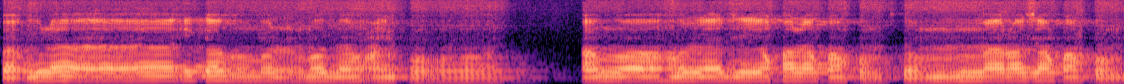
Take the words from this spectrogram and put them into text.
فأولئك هم المضعفون. الله الذي خلقكم ثم رزقكم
